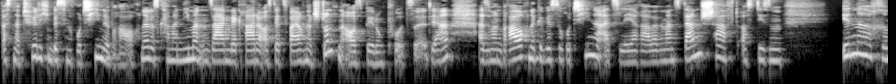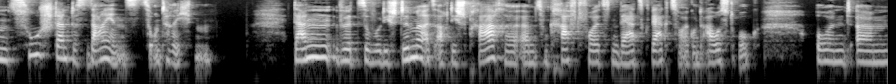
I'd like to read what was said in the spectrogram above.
was natürlich ein bisschen Routine braucht, ne, das kann man niemandem sagen, der gerade aus der 200-Stunden-Ausbildung purzelt, ja. Also man braucht eine gewisse Routine als Lehrer, aber wenn man es dann schafft, aus diesem inneren Zustand des Seins zu unterrichten, dann wird sowohl die Stimme als auch die Sprache ähm, zum kraftvollsten Werkzeug und Ausdruck. Und ähm,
